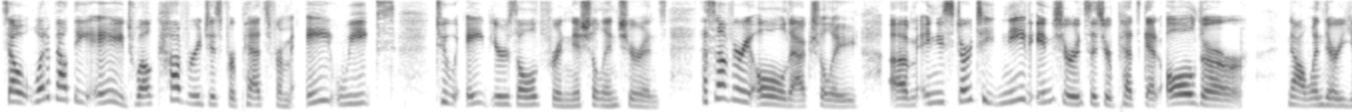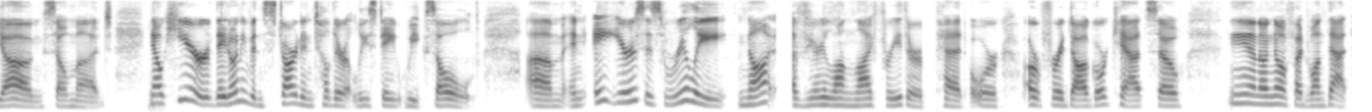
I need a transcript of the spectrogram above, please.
So, what about the age? Well, coverage is for pets from eight weeks to eight years old for initial insurance. That's not very old, actually. Um, and you start to need insurance as your pets get older. Now, when they're young, so much. Now, here, they don't even start until they're at least eight weeks old. Um, and eight years is really not a very long life for either a pet or, or for a dog or cat. So, yeah, I don't know if I'd want that.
